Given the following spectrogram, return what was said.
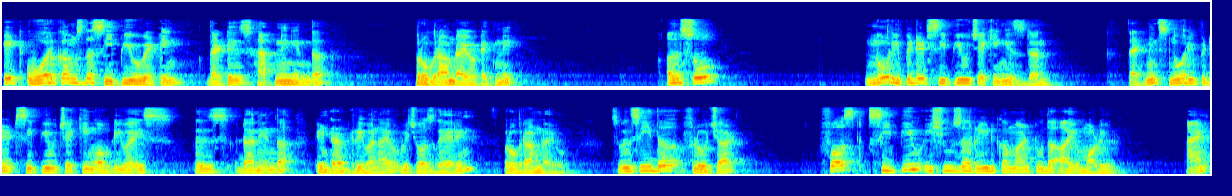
it overcomes the CPU waiting that is happening in the programmed IO technique. Also, no repeated CPU checking is done. That means no repeated CPU checking of device is done in the interrupt driven IO which was there in programmed IO. So we'll see the flowchart. First, CPU issues a read command to the IO module and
